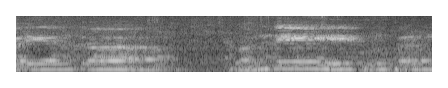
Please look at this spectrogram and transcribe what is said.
पर्यन्ता वन्दे गुरुपरम्परा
